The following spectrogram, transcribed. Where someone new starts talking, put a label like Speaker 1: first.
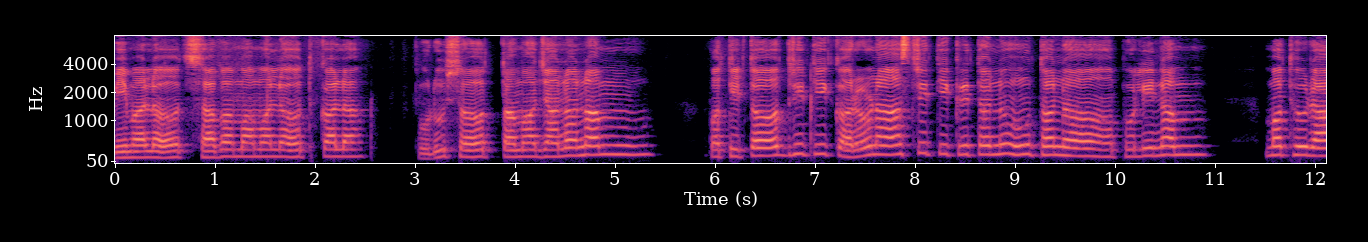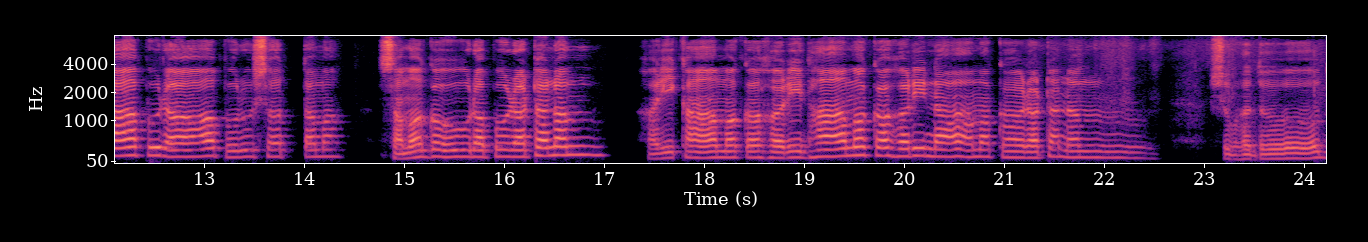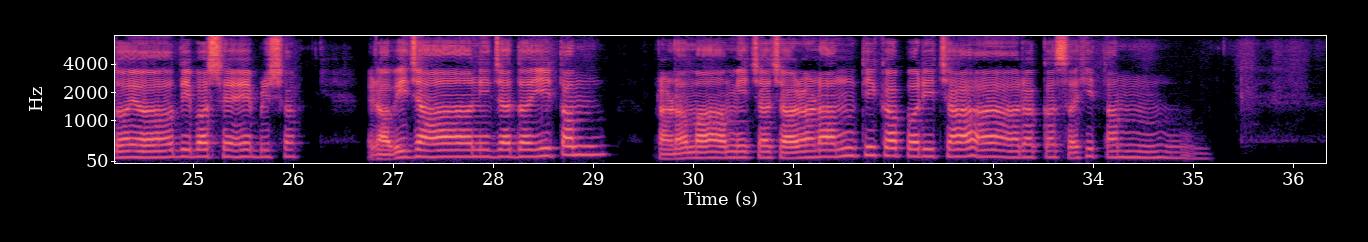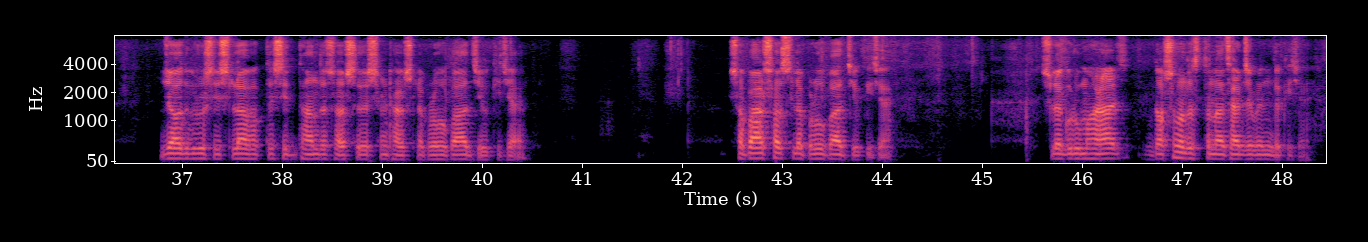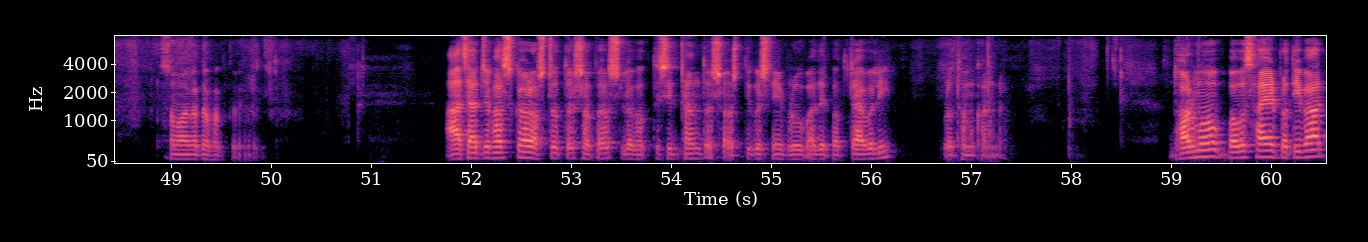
Speaker 1: বিমলোৎসবমমলোৎকল পুরুষোত্তম জননম, পতিত ধৃতি করুণা স্মৃতিকৃত নূতন পুলিনম মথুরাপুর পুরুষোত্তম, সমগৌরপুরটনম, হরিকামক হরিধামক হরিনামক রটনম। শুভদোদয় দিবসে বৃষ রবিজানি যদয়িতম প্রণমামি চ চরণান্তিক পরিচারক সহিতম জগৎগুরু শিশলা ভক্তি সিদ্ধান্ত গোস্বামী ঠাকুর প্রভুপাদ জিউ কি যায় সবার সশিলা প্রভুপাদ জিউ কি যায় শিলা গুরু মহারাজ দশমদস্তন আচার্যবৃন্দ কি যায় সমাগত ভক্তবৃন্দ কি আচার্য ভাস্কর অষ্টোত্তর শত শিল ভক্তি সিদ্ধান্ত সরস্বতী গোস্বামী প্রভুপাদের পত্রাবলী প্রথম খণ্ড ধর্ম ব্যবসায়ের প্রতিবাদ,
